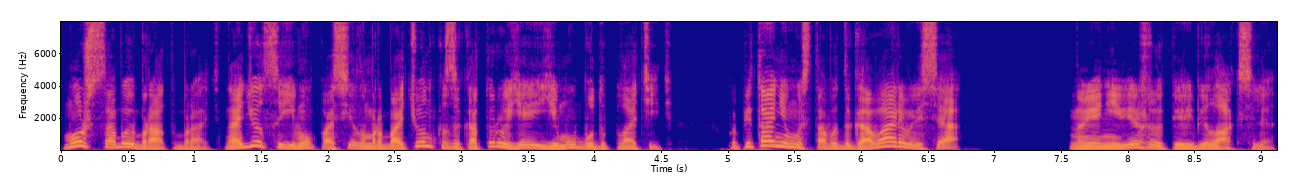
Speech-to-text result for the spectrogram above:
Можешь с собой брат брать. Найдется ему по силам работенка, за которую я и ему буду платить. По питанию мы с тобой договаривались, а...» Но я невежливо перебил Акселя.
